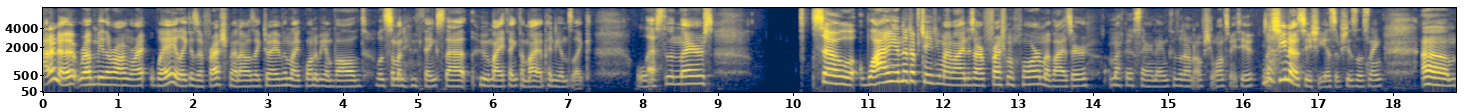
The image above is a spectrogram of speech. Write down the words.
I don't know, it rubbed me the wrong right way. Like as a freshman, I was like, do I even like want to be involved with someone who thinks that, who might think that my opinion's like less than theirs? So why I ended up changing my mind is our freshman forum advisor. I'm not gonna say her name because I don't know if she wants me to, but she knows who she is if she's listening. Um,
